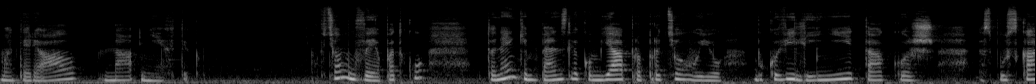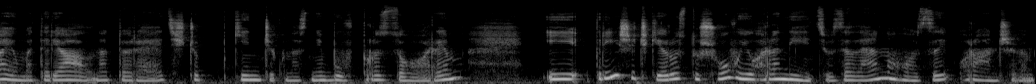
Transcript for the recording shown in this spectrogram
матеріал на нігтик. В цьому випадку тоненьким пензликом я пропрацьовую бокові лінії, також спускаю матеріал на торець, щоб кінчик у нас не був прозорим. І трішечки розтушовую границю зеленого з оранжевим.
